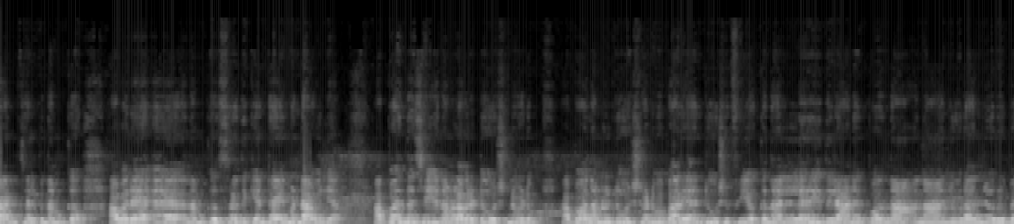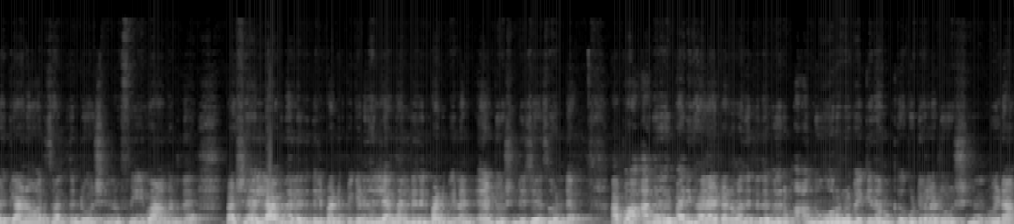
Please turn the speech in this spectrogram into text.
കാരണം ചിലപ്പോൾ നമുക്ക് അവരെ നമുക്ക് ശ്രദ്ധിക്കാൻ ടൈം ഉണ്ടാവില്ല. അപ്പോൾ എന്താ ചെയ്യുക നമ്മൾ അവരെ ട്യൂഷൻ വിടും. അപ്പോൾ നമ്മൾ ട്യൂഷൻ വിടുമ്പോൾ പറയാൻ ട്യൂഷൻ ഫീ ഒക്കെ നല്ല രീതിയിലാണ് ഇപ്പോൾ നാനൂറ് അഞ്ഞൂറ് രൂപയ്ക്കാണ് ഓരോ സ്ഥലത്തും ട്യൂഷൻ ഫീ വാങ്ങുന്നത് പക്ഷേ എല്ലാവരും നല്ല രീതിയിൽ പഠിപ്പിക്കണമെന്നില്ല. നല്ല രീതിയിൽ പഠിപ്പിക്കുന്ന ട്യൂഷൻ ടീച്ചേഴ്സും ഉണ്ട്. അപ്പോൾ അതൊരു പരിഹാരമായിട്ടാണ് വന്നിട്ടുള്ളത്. വെറും നൂറ് രൂപയ്ക്ക് നമുക്ക് കുട്ടികളെ ട്യൂഷൻ വിടാൻ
